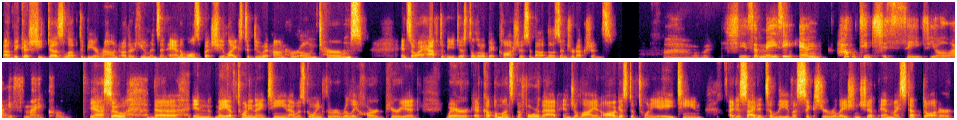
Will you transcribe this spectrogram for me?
uh, because she does love to be around other humans and animals, but she likes to do it on her own terms. And so I have to be just a little bit cautious about those introductions. Wow, she's amazing. And how did she save your life, Michael? Yeah, so the in May of 2019, I was going through a really hard period where a couple months before that, in July and August of 2018, I decided to leave a six-year relationship, and my stepdaughter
